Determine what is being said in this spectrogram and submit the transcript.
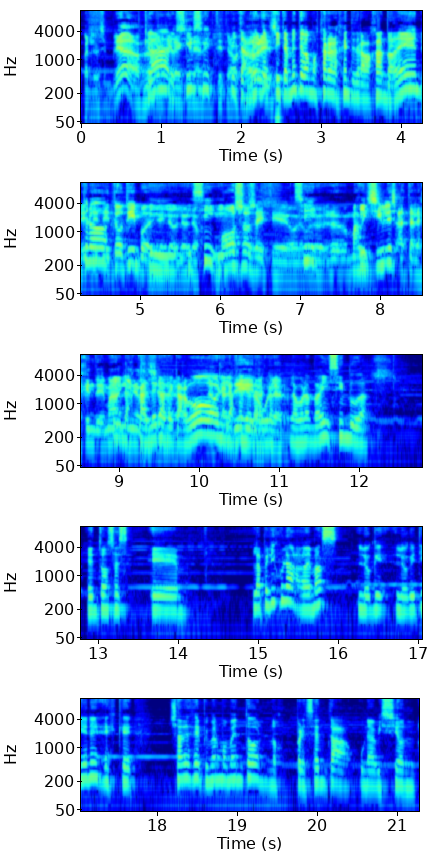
para los empleados, ¿no? Claro, que, eran- sí, eran, sí. este, Y también, te, y también te va a mostrar a la gente trabajando de- de- adentro. De, de todo tipo, desde y- lo- lo- y los sí, y- mozos este, o lo- los más Y- visibles hasta la gente de y máquinas. las o calderas sea, de carbón y la gente labura- claro. laburando ahí, sin duda. Entonces, eh, la película, además, lo que, lo que tiene es que ya desde el primer momento nos presenta una visión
